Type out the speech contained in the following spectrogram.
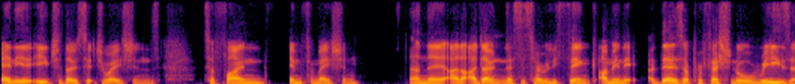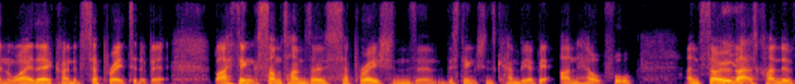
any each of those situations to find information and they and I don't necessarily think I mean it, there's a professional reason why they're kind of separated a bit but I think sometimes those separations and distinctions can be a bit unhelpful and so yeah. that's kind of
